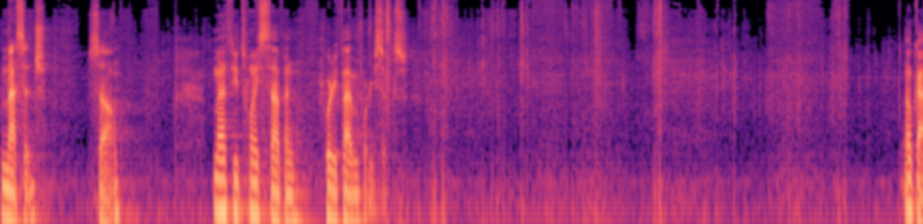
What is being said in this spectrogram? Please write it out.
message. So, Matthew 27, 45, and 46. Okay.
